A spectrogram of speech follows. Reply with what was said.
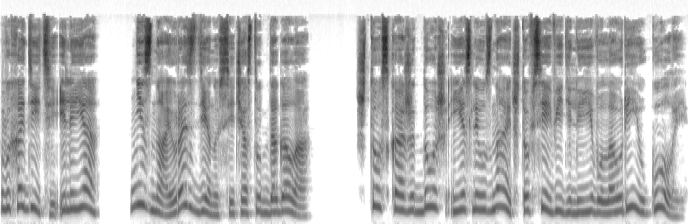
«Выходите, или я, не знаю, разденусь сейчас тут догола. Что скажет Дош, если узнает, что все видели его Лаурию голой?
